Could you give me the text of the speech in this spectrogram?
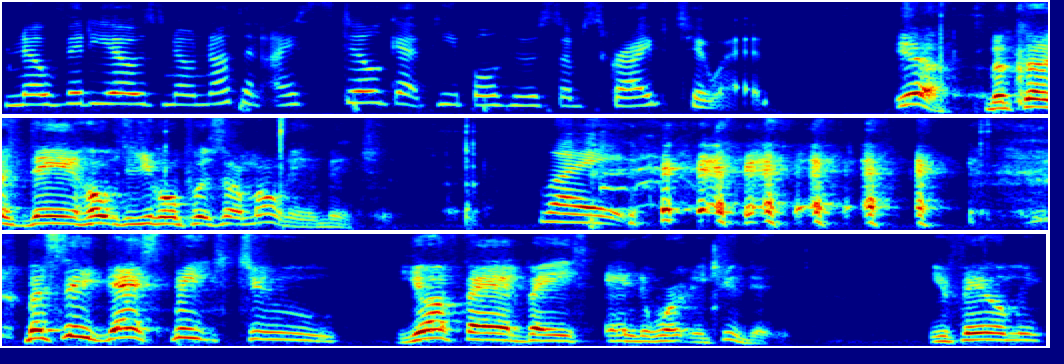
no videos, no nothing. I still get people who subscribe to it. Yeah, because they in hopes that you're gonna put something on it eventually. Like, but see, that speaks to your fan base and the work that you do. You feel me?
